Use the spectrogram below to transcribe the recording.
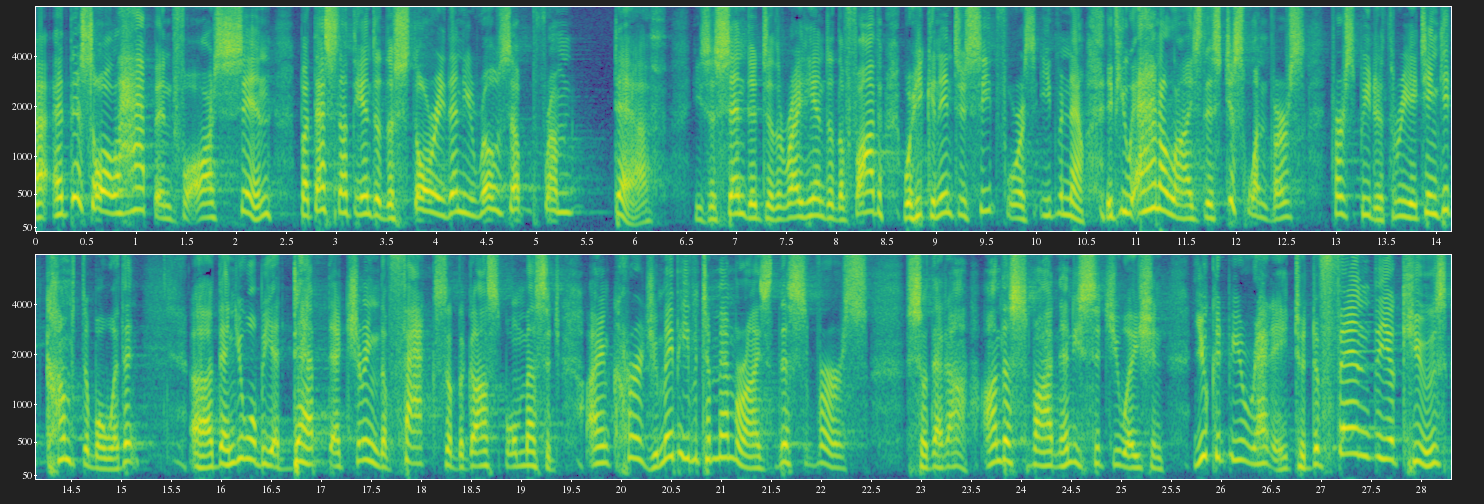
Uh, and this all happened for our sin, but that's not the end of the story. Then he rose up from death. He's ascended to the right hand of the Father where he can intercede for us even now. If you analyze this, just one verse, 1 Peter 3:18, get comfortable with it uh, then you will be adept at sharing the facts of the gospel message. I encourage you, maybe even to memorize this verse so that uh, on the spot, in any situation, you could be ready to defend the accused,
